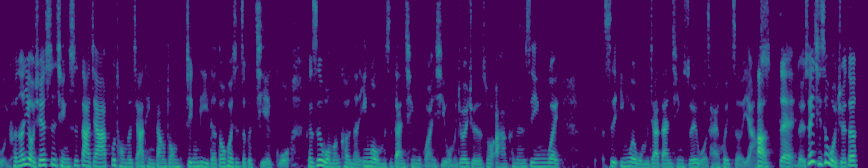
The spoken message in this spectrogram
我可能有些事情是大家不同的家庭当中经历的，都会是这个结果。可是我们可能因为我们是单亲的关系，我们就会觉得说啊，可能是因为是因为我们家单亲，所以我才会这样。啊，对，对，所以其实我觉得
